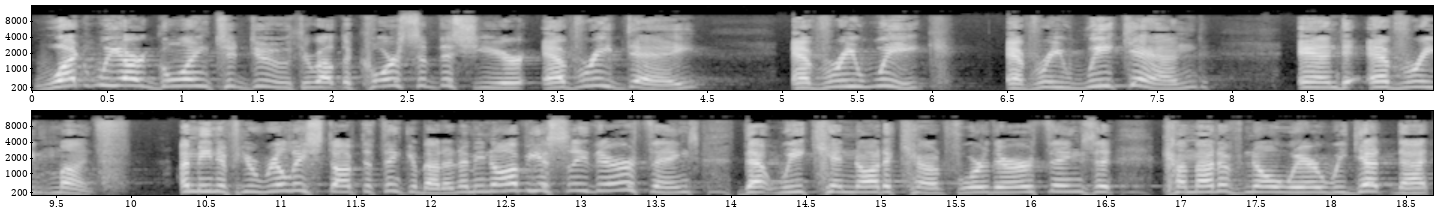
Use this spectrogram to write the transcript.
what we are going to do throughout the course of this year, every day, every week, every weekend, and every month. I mean, if you really stop to think about it, I mean, obviously there are things that we cannot account for. There are things that come out of nowhere. We get that.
